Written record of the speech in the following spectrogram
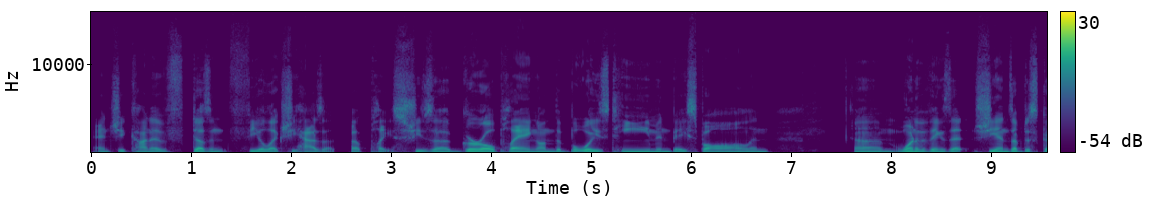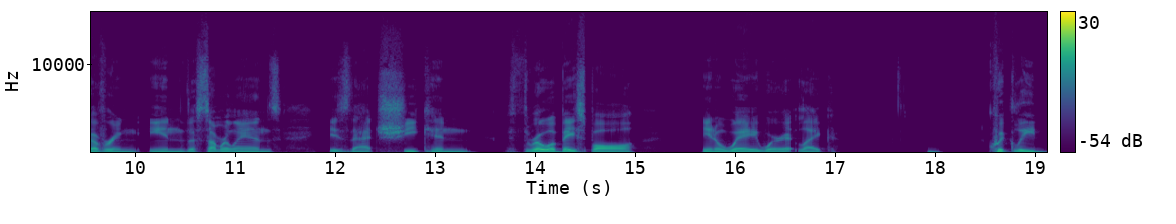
and she kind of doesn't feel like she has a, a place. She's a girl playing on the boys' team in baseball, and um, one of the things that she ends up discovering in the Summerlands is that she can throw a baseball in a way where it like quickly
